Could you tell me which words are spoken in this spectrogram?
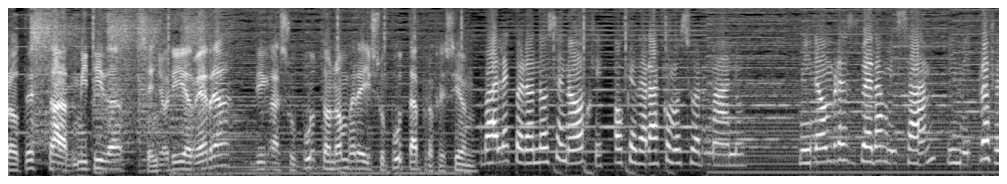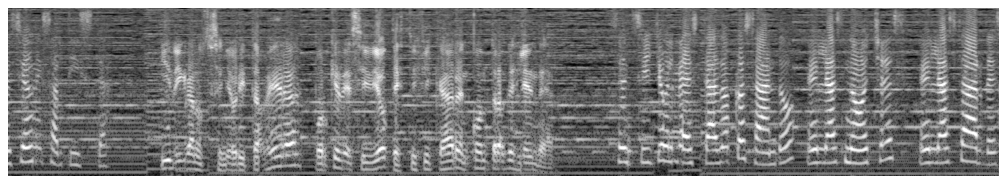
Protesta admitida, señoría Vera, diga su puto nombre y su puta profesión. Vale, pero no se enoje, o quedará como su hermano. Mi nombre es Vera Misam, y mi profesión es artista. Y díganos, señorita Vera, ¿por qué decidió testificar en contra de Slender? Sencillo, él me ha estado acosando, en las noches, en las tardes,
